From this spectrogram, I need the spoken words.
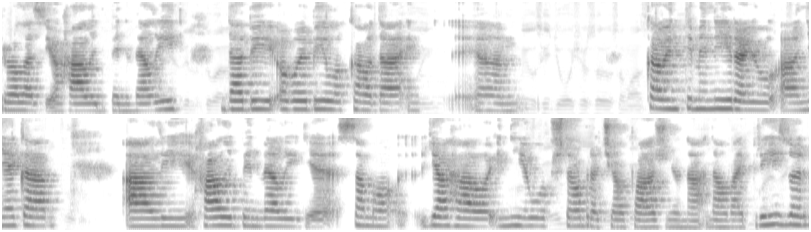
prolazio Khalid bin Velid da bi ovo je bilo kao da um, kao intiminiraju uh, njega ali Halid bin Velid je samo jahao i nije uopšte obraćao pažnju na, na ovaj prizor.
